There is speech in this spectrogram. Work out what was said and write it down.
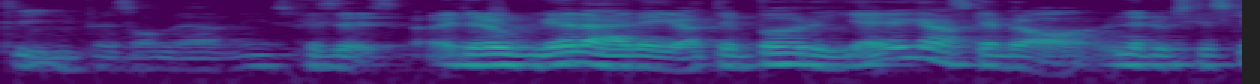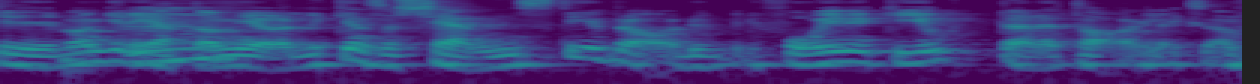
typ en sån övning. Så. Precis. Det roliga där är ju att det börjar ju ganska bra. När du ska skriva om Greta mm. och mjölken så känns det ju bra. Du får ju mycket gjort där ett tag liksom.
